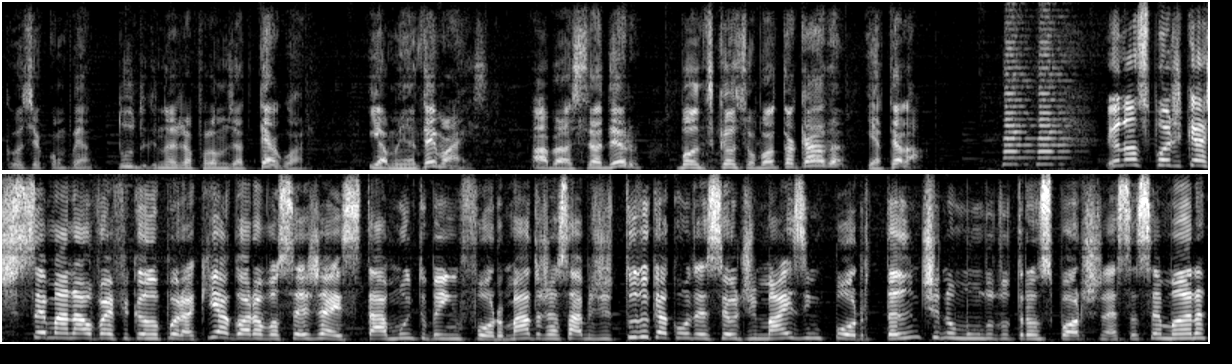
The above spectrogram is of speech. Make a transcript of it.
que você acompanha tudo que nós já falamos até agora. E amanhã tem mais. Abraço, estradeiro, bom descanso, boa tocada e até lá. E o nosso podcast semanal vai ficando por aqui. Agora você já está muito bem informado, já sabe de tudo que aconteceu de mais importante no mundo do transporte nessa semana.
